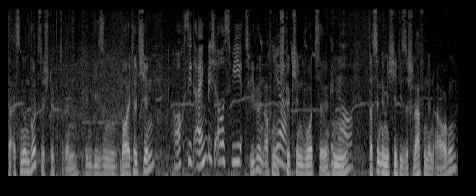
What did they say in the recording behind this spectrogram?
Da ist nur ein Wurzelstück drin in diesem Beutelchen. Och, sieht eigentlich aus wie. Zwiebeln auf einem Ja. Stückchen Wurzel. Genau. Mhm. Das sind nämlich hier diese schlafenden Augen,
